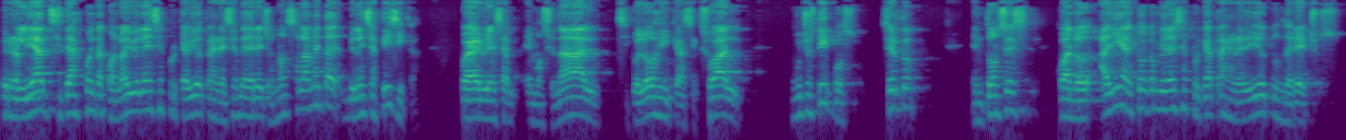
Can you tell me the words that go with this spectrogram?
Pero en realidad, si te das cuenta, cuando hay violencia es porque ha habido transgresión de derechos, no solamente violencia física, puede haber violencia emocional, psicológica, sexual, muchos tipos, ¿cierto? Entonces, cuando alguien actúa con violencia es porque ha transgredido tus derechos.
